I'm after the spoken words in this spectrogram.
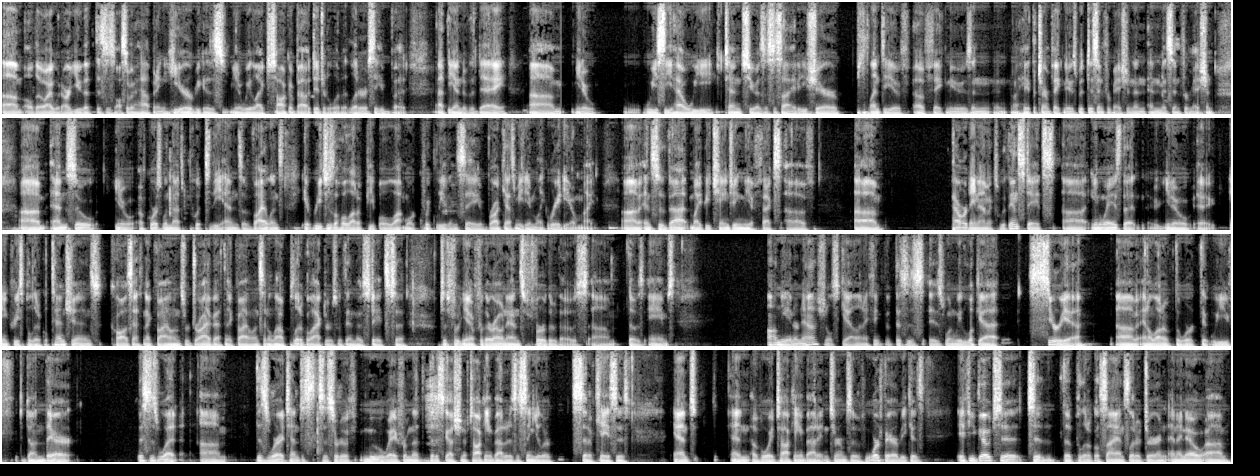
um, although I would argue that this is also happening here because you know we like to talk about digital literacy, but at the end of the day, um, you know we see how we tend to, as a society, share plenty of, of fake news and, and I hate the term fake news, but disinformation and, and misinformation. Um, and so you know, of course, when that's put to the ends of violence, it reaches a whole lot of people a lot more quickly than, say, a broadcast medium like radio might. Uh, and so that might be changing the effects of um, power dynamics within states uh, in ways that, you know, uh, increase political tensions, cause ethnic violence, or drive ethnic violence, and allow political actors within those states to, just for you know, for their own ends, further those um, those aims on the international scale, and I think that this is is when we look at Syria um, and a lot of the work that we've done there. This is what um, this is where I tend to, to sort of move away from the, the discussion of talking about it as a singular set of cases, and and avoid talking about it in terms of warfare because if you go to to the political science literature, and, and I know um,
